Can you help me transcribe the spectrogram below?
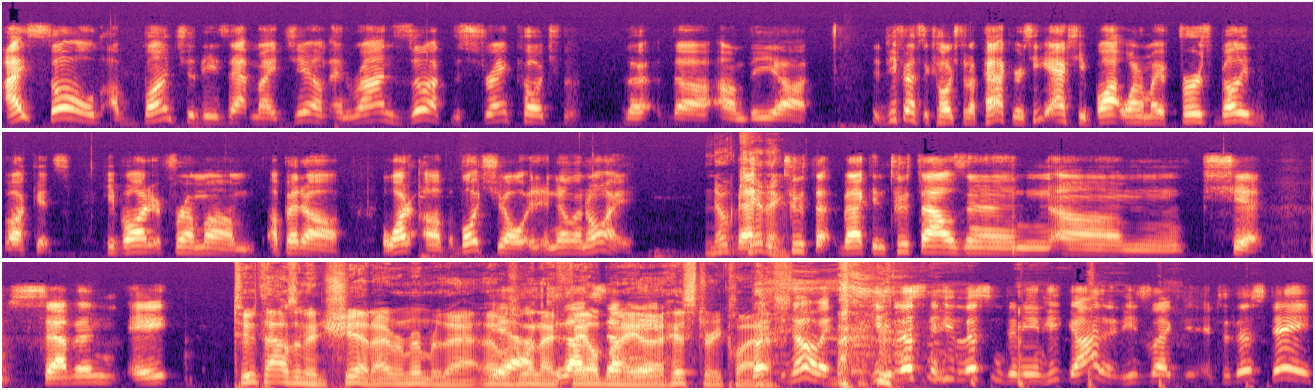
I sold a bunch of these at my gym. And Ron Zook, the strength coach, for the the um the uh, the defensive coach for the Packers, he actually bought one of my first belly buckets. He bought it from um up at a, a, water, a boat show in, in Illinois No back kidding. in two, back in 2000 um shit seven eight. 2000 and shit. I remember that. That Yeah, was when I failed my uh, history class. But no, it, he listened. He listened to me and he got it. He's like to this day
